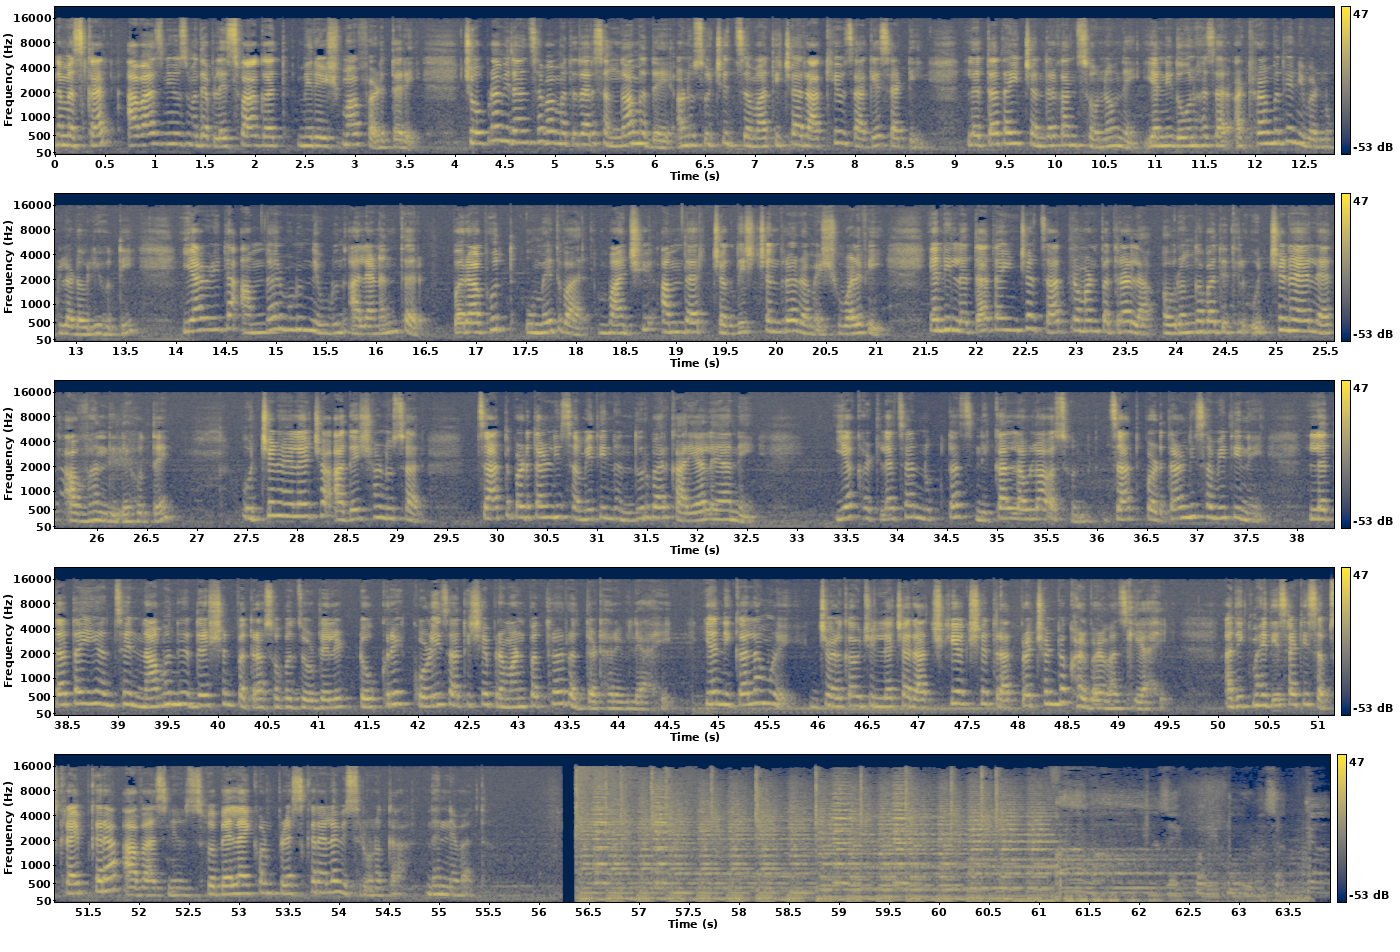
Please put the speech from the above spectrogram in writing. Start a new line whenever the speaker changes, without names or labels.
नमस्कार आवाज न्यूजमध्ये आपले स्वागत. मी रेश्मा फडतरे. चोपडा विधानसभा मतदारसंघामध्ये अनुसूचित जमातीच्या राखीव जागेसाठी लताताई चंद्रकांत सोनवणे यांनी दोन हजार अठरामध्ये निवडणूक लढवली होती. यावेळी त्या आमदार म्हणून निवडून आल्यानंतर पराभूत उमेदवार माजी आमदार जगदीशचंद्र रमेश वळवी यांनी लताताईंच्या जात प्रमाणपत्राला औरंगाबाद येथील उच्च न्यायालयात आव्हान दिले होते. उच्च न्यायालयाच्या आदेशानुसार जात पडताळणी समिती नंदुरबार कार्यालयाने या खटल्याचा नुकताच निकाल लावला असून जात पडताळणी समितीने लताताई यांचे नामनिर्देशन पत्रासोबत जोडलेले टोकरे कोळी जातीचे प्रमाणपत्र रद्द ठरविले आहे. या निकालामुळे जळगाव जिल्ह्याच्या राजकीय क्षेत्रात प्रचंड खळबळ माजली आहे. अधिक माहितीसाठी सबस्क्राईब करा आवाज न्यूज व बेल आयकॉन प्रेस करायला विसरू नका. धन्यवाद. സത്യം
